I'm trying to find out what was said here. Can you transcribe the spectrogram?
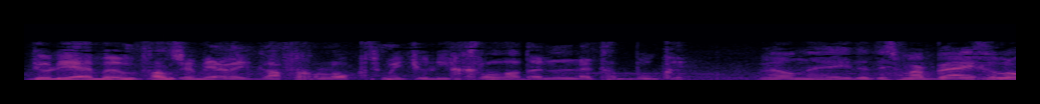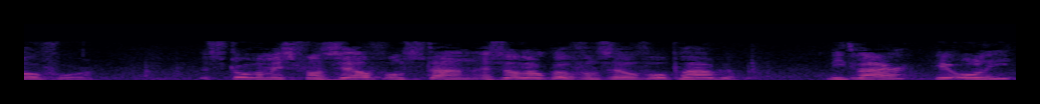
Jullie hebben hem van zijn werk afgelokt met jullie gladde letterboeken. Wel nee, dat is maar bijgeloof hoor. De storm is vanzelf ontstaan en zal ook wel vanzelf ophouden. Niet waar, heer Olly?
